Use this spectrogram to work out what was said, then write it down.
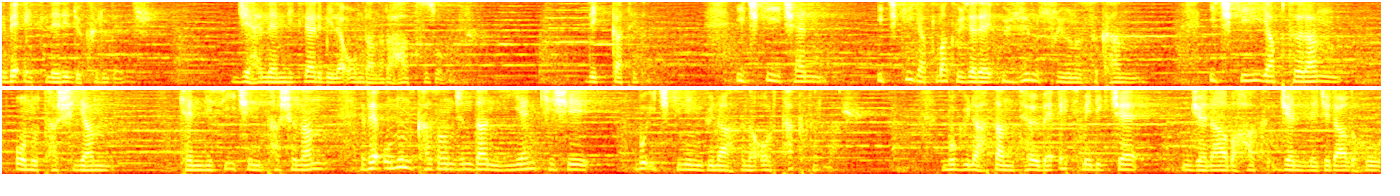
ve etleri dökülüverir cehennemlikler bile ondan rahatsız olur. Dikkat edin. İçki içen, içki yapmak üzere üzüm suyunu sıkan, içkiyi yaptıran, onu taşıyan, kendisi için taşınan ve onun kazancından yiyen kişi bu içkinin günahına ortaktırlar. Bu günahtan tövbe etmedikçe Cenab-ı Hak Celle Celaluhu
